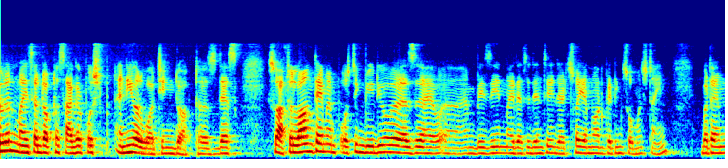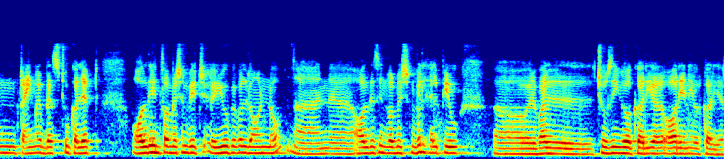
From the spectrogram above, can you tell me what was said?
everyone, myself Dr. Sagar Pushp and you are watching Doctor's Desk. So after a long time I'm posting video as I am busy in my residency that's why I'm not getting so much time but I'm trying my best to collect all the information which you people don't know and uh, all this information will help you uh, while choosing your career or in your career.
